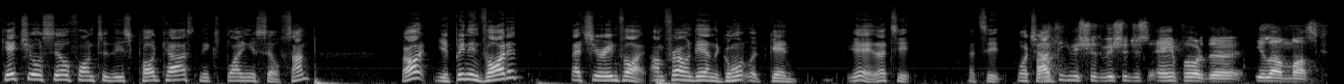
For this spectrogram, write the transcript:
get yourself onto this podcast and explain yourself, son. Right? You've been invited. That's your invite. I'm throwing down the gauntlet again. Yeah, that's it. That's it. Watch out. I think we should we should just aim for the Elon Musk.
